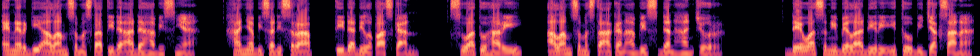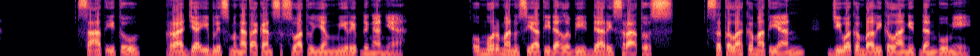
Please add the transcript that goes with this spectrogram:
Energi alam semesta tidak ada habisnya. Hanya bisa diserap, tidak dilepaskan. Suatu hari, alam semesta akan habis dan hancur. Dewa seni bela diri itu bijaksana. Saat itu, Raja Iblis mengatakan sesuatu yang mirip dengannya. Umur manusia tidak lebih dari seratus. Setelah kematian, jiwa kembali ke langit dan bumi,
